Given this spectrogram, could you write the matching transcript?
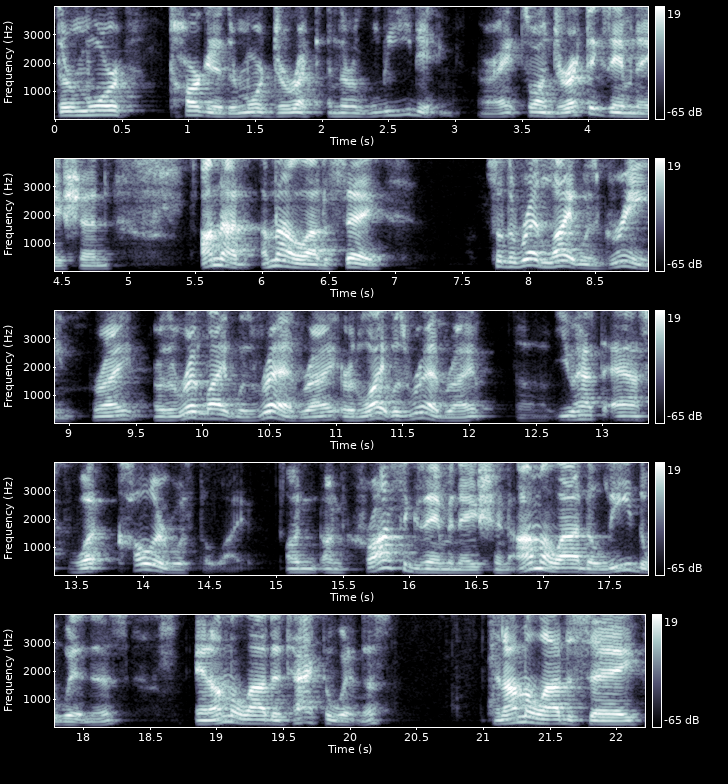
They're more targeted, they're more direct, and they're leading. All right. So on direct examination, I'm not I'm not allowed to say, so the red light was green, right? Or the red light was red, right? Or the light was red, right? Uh, you have to ask what color was the light. On, on cross examination, I'm allowed to lead the witness and I'm allowed to attack the witness. And I'm allowed to say,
